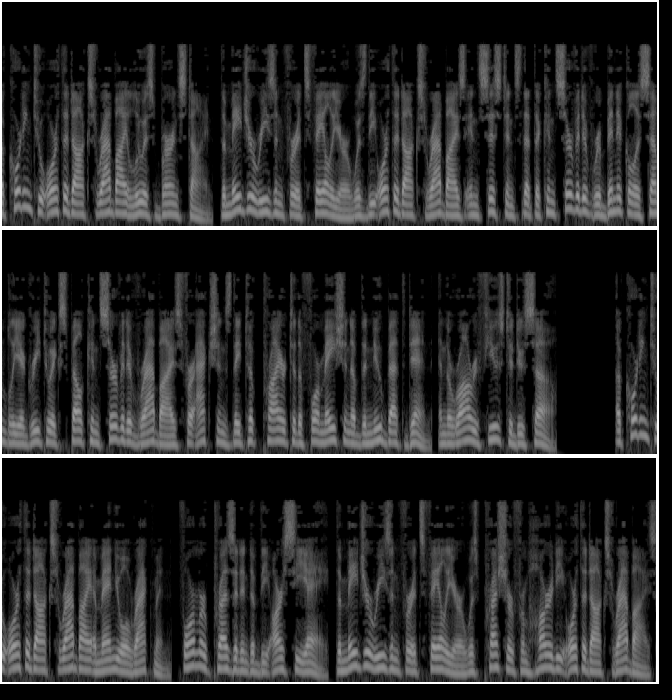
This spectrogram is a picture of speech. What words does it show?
According to Orthodox Rabbi Louis Bernstein, the major reason for its failure was the Orthodox rabbis' insistence that the Conservative Rabbinical Assembly agree to expel conservative rabbis for actions they took prior to the formation of the new Beth Din, and the Ra refused to do so. According to Orthodox Rabbi Emanuel Rackman, former president of the RCA, the major reason for its failure was pressure from Haredi Orthodox rabbis,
